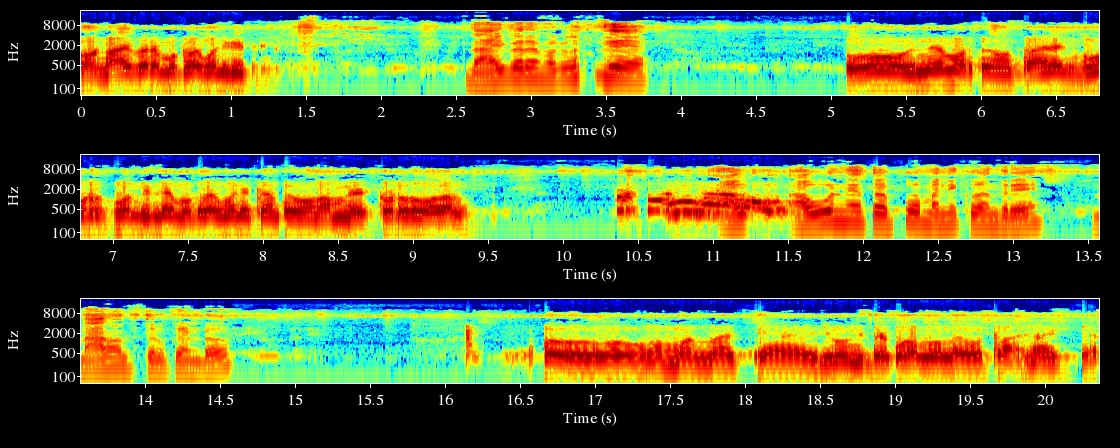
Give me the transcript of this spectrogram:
ನೋಡ್ ನಾಯಿ ಬೇರೆ ಮಗ್ಳಾಗ ಬಂದಿಗೈತಿ ನಾಯಿ ಬೇರೆ ಮಗಳಂದೆ? ಓ ಇನ್ನೇ ಮಾಡ್ತೇವೆ. ಅವ್ನ ತಾಯಿನ ಗೂಡ್ರಕ್ ಬಂದ್ ಇಲ್ಲೇ ಮಗ್ಳಾಗ ಮನಿ ಅಂತ ನಮ್ನ ಎಷ್ಟು ಹೊಡೆದ್ರು ಹೋಗಲ್ಲ. ಅವ್ ಅವನ್ನೇ ತಪ್ಪು ಮನಿಕು ಅಂದ್ರೆ ನಾನು ಅಂತ ತಿಳ್ಕೊಂಡು. ಓ ಅಮ್ಮನ್ನ ಹಾಕ್ಯ ಇಲ್ಲೂ ನಿದ್ದೆ ಕೊಡಲ್ವಲ್ಲ ಇವತ್ತು ತಾಯಿನ ಹಾಕ್ಯ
